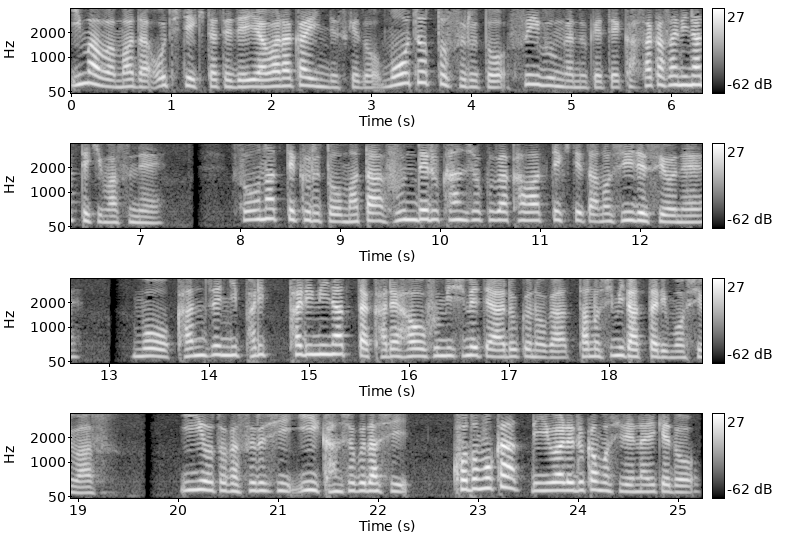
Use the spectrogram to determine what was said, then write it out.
今はまだ落ちてきたてで柔らかいんですけど、もうちょっとすると水分が抜けてカサカサになってきますね。そうなってくるとまた踏んでる感触が変わってきて楽しいですよね。もう完全にパリッパリになった枯葉を踏みしめて歩くのが楽しみだったりもします。いい音がするし、いい感触だし、子供かって言われるかもしれないけど、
